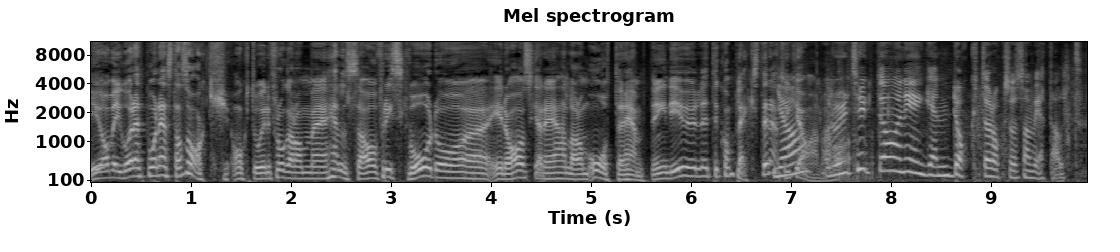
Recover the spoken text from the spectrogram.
Ja, vi går rätt på nästa sak och då är det frågan om eh, hälsa och friskvård och idag ska det handla om återhämtning. Det är ju lite komplext det där tycker jag. Ja, och då är det tryggt att ha en egen doktor också som vet allt.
